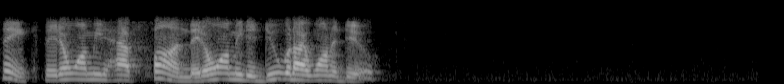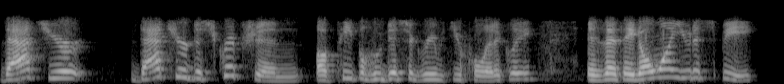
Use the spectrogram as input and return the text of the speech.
think. They don't want me to have fun. They don't want me to do what I want to do. That's your that's your description of people who disagree with you politically is that they don't want you to speak,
